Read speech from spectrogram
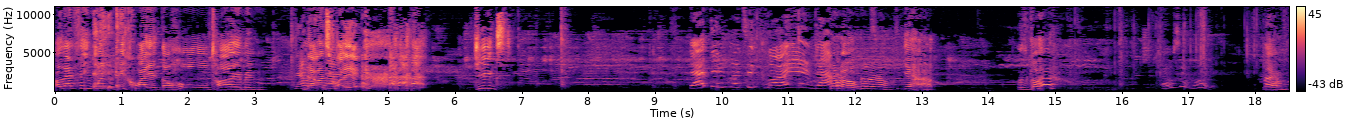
Oh, that thing wouldn't be quiet the whole time, and now it's quiet. Jinxed. No, no, no, no, no. Yeah. Let's go ahead. how's it on? I have.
